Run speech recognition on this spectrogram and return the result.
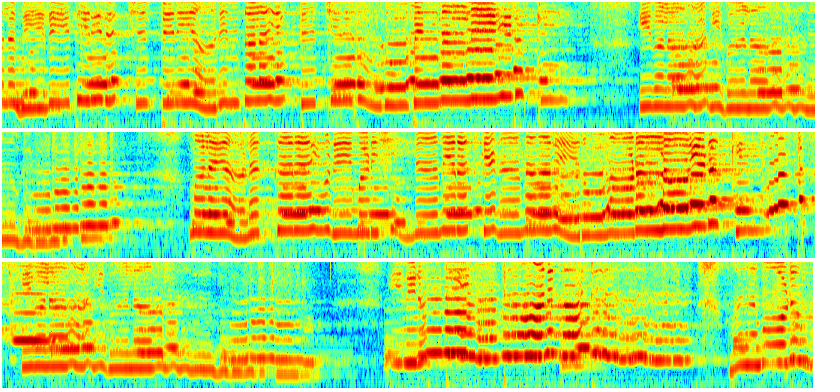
മലമേലെ തിരിവെച്ച് പെരിയാറിൻ തളയിട്ട് ചിരിതൂകും പെണ്ണല്ലേ ഇടക്കി. ഇവളാണിവളാണ് മലയാളക്കര மனமோடும்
